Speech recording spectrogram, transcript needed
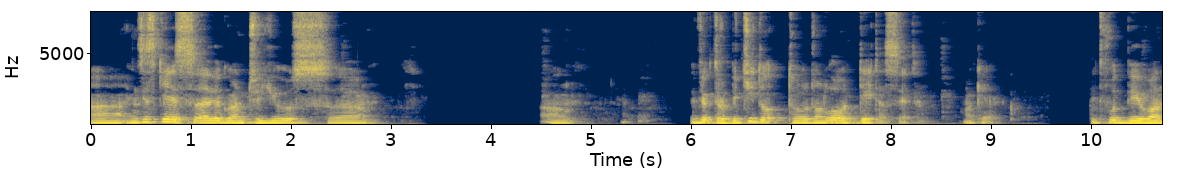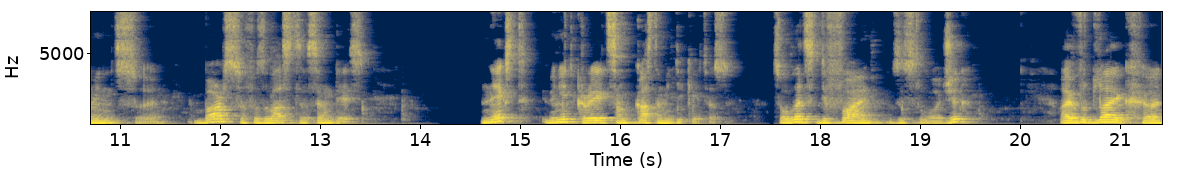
uh, in this case, uh, we're going to use uh, um, VectorBT to, to download dataset. Okay it would be one minute uh, bars for the last uh, seven days. Next, we need to create some custom indicators. So let's define this logic. I would like uh,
